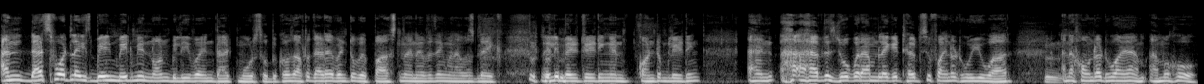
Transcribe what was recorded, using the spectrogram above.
and that's what like it's been made me a non-believer in that more so because after that I went to vipassana and everything when I was like really meditating and contemplating, and I have this joke where I'm like it helps you find out who you are, Hmm. and I found out who I am. I'm a hoe.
